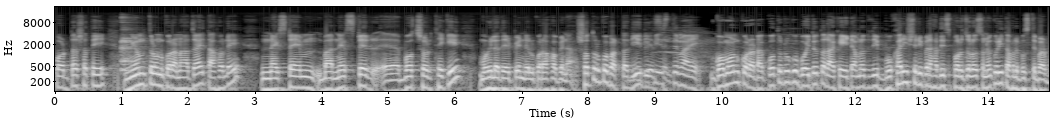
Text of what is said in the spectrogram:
পর্দার সাথে নিয়ন্ত্রণ করা না যায় তাহলে নেক্সট টাইম বা নেক্সটের বছর থেকে মহিলাদের প্যান্ডেল করা হবে না। সতর্কবার্তা দিয়ে দিয়ে ইস্তেমায় গমন করাটা কতটুকু বৈধতা রাখে এটা আমরা যদি বুখারি শরীফের হাদিস পর্যালোচনা করি তাহলে বুঝতে পারব।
